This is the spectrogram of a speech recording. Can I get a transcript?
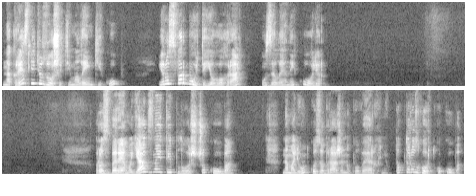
Накресліть у зошиті маленький куб і розфарбуйте його грань у зелений колір. Розберемо, як знайти площу куба. На малюнку зображено поверхню, тобто розгортку куба.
